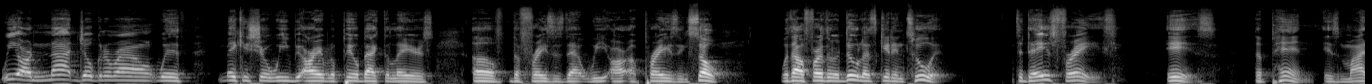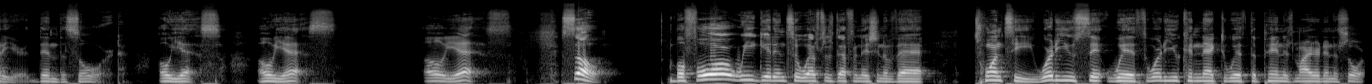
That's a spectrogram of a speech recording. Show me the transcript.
we are not joking around with making sure we are able to peel back the layers of the phrases that we are appraising. So, without further ado, let's get into it. Today's phrase is the pen is mightier than the sword. Oh, yes. Oh, yes. Oh, yes. So, before we get into Webster's definition of that, 20, where do you sit with, where do you connect with the pen is mightier than the sword?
